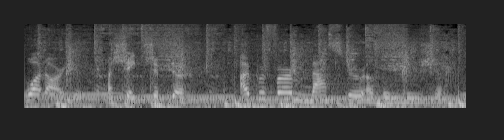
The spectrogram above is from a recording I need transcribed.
What are you, a shapeshifter? I prefer Master of Illusion.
